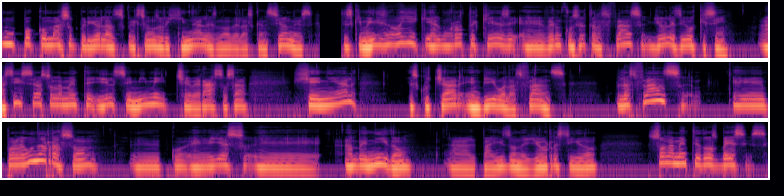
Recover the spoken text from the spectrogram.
un poco más superior a las versiones originales ¿no? de las canciones. Es que me dicen, oye, que algún rato quieres eh, ver un concierto de las Flans, yo les digo que sí. Así sea solamente Ilse Mimi Cheverazo. O sea, genial escuchar en vivo las Flans. Las Flans, eh, por alguna razón, eh, ellas han venido al país donde yo resido solamente dos veces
